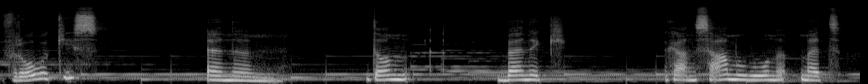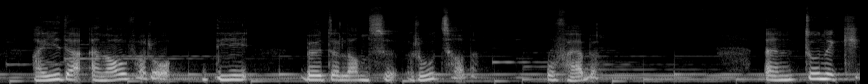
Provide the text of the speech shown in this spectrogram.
vrouwen kies. En ehm, dan ben ik gaan samenwonen met Aida en Alvaro, die buitenlandse roots hadden of hebben. En toen ik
